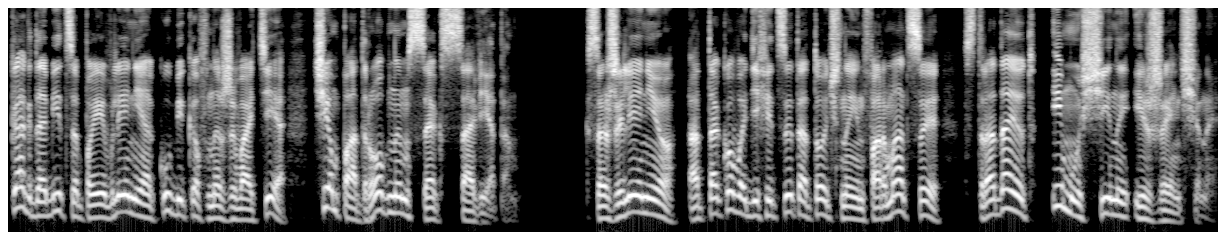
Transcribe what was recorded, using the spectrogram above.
как добиться появления кубиков на животе, чем подробным секс-советам. К сожалению, от такого дефицита точной информации страдают и мужчины, и женщины.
